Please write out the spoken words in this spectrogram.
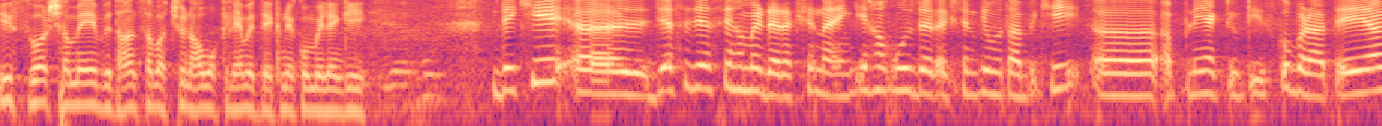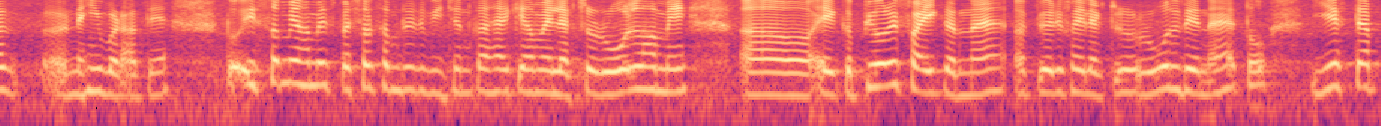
इस वर्ष हमें विधानसभा चुनावों के लिए हमें देखने को मिलेंगी? देखिए जैसे जैसे हमें डायरेक्शन आएँगे हम उस डायरेक्शन के मुताबिक ही अपनी एक्टिविटीज़ को बढ़ाते हैं या नहीं बढ़ाते हैं। तो इस समय हमें स्पेशल समरी रिवीजन का है कि हमें इलेक्ट्रो रोल हमें एक प्योरीफाई करना है प्योरीफाई इलेक्ट्रो रोल देना है तो ये स्टेप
